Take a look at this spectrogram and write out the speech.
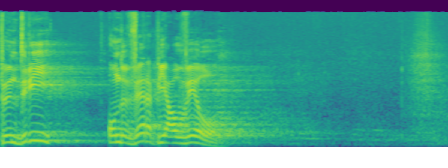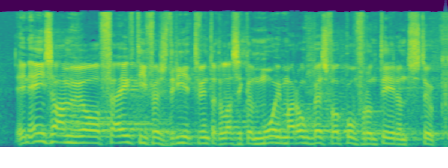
Punt 3. Onderwerp jouw wil. In 1 Samuel 15, vers 23 las ik een mooi, maar ook best wel confronterend stuk.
